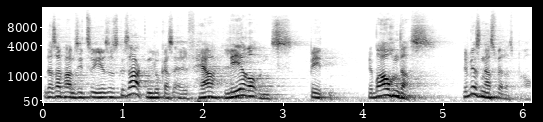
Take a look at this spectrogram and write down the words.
Und deshalb haben sie zu Jesus gesagt in Lukas 11, Herr, lehre uns beten. Wir brauchen das. Wir wissen, dass wir das brauchen.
